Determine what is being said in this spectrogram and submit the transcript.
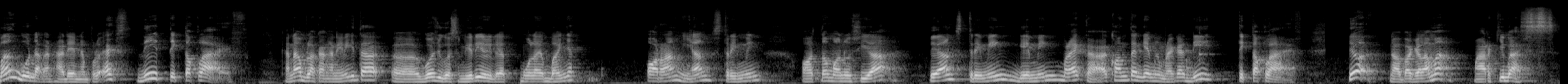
menggunakan HD60X di TikTok Live. Karena belakangan ini kita, uh, gue juga sendiri lihat mulai banyak orang yang streaming atau manusia yang streaming gaming mereka, konten gaming mereka di TikTok Live. Yuk, nggak pakai lama, mari kibas.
